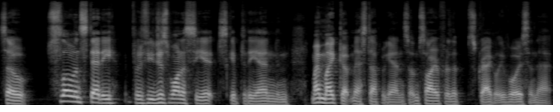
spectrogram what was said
So slow and steady. But if you just want to see it, skip to the end. And my mic got messed up again. So I'm sorry for the scraggly voice in that.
